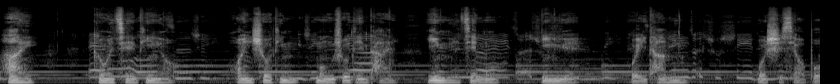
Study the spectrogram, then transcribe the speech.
嗨，各位亲爱的听友，欢迎收听萌叔电台音乐节目《音乐维他命》，我是小波。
